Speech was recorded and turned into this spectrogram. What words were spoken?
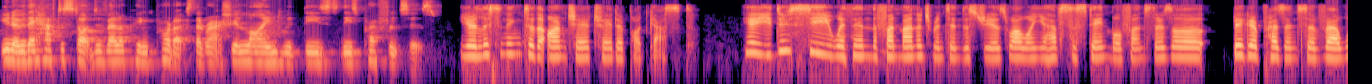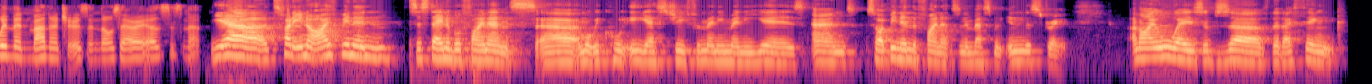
you know, they have to start developing products that are actually aligned with these, these preferences. You're listening to the Armchair Trader podcast. Yeah, you do see within the fund management industry as well, when you have sustainable funds, there's a bigger presence of uh, women managers in those areas, isn't it? Yeah, it's funny. You know, I've been in sustainable finance uh, and what we call ESG for many, many years. And so I've been in the finance and investment industry. And I always observe that I think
